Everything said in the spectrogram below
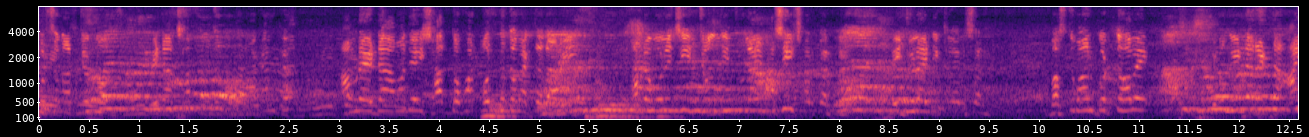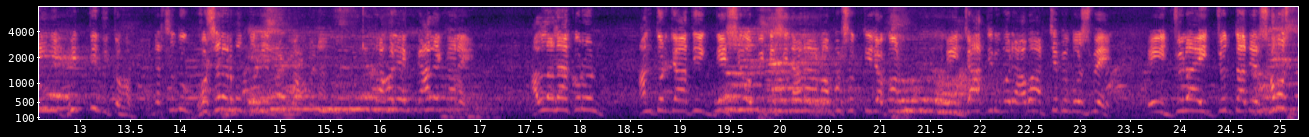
ঘোষণার জন্য এটা আমরা এটা আমাদের এই সাত দফার অন্যতম একটা দাবি। আমরা বলেছি চলতি জুলাই মাসেই সরকারকে এই জুলাই ডিক্লারেশন বাস্তবায়ন করতে হবে এবং এটার একটা আইনি ভিত্তি দিতে হবে। এটা শুধু ঘোষণার মধ্যে দিয়ে হবে না। তাহলে কালে কালে আল্লাহ না করুন আন্তর্জাতিক, দেশীয়, বিদেশি নানান অপশক্তি যখন এই জাতির উপরে আবার চেপে বসবে, এই জুলাই যোদ্ধাদের সমস্ত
